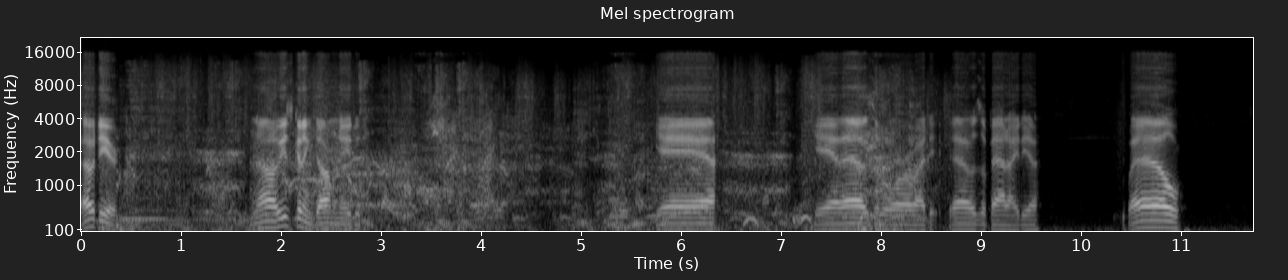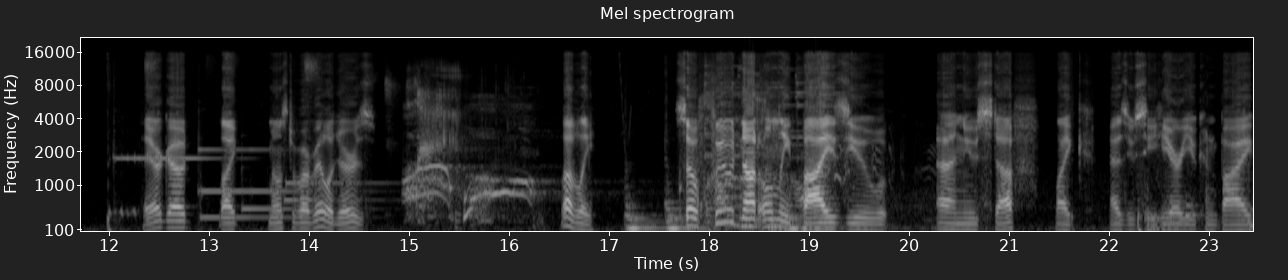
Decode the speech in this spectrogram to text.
Oh dear. No, he's getting dominated. Yeah. Yeah, that was a horrible idea. That was a bad idea. Well, there go, like, most of our villagers. Lovely. So food not only buys you uh, new stuff, like, as you see here, you can buy,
